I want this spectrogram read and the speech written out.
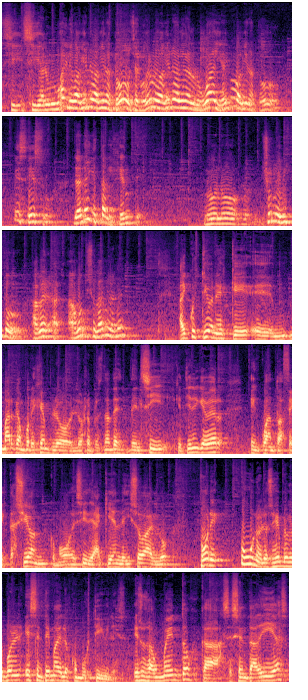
Si, si al Uruguay le va bien, le va bien a todos. Si al gobierno le va bien, le va bien al Uruguay. Ahí no va bien a todos. Es eso. La ley está vigente. No, no, yo no he visto. A ver, ¿a, vos te hizo daño la ley? Hay cuestiones que eh, marcan, por ejemplo, los representantes del sí, que tienen que ver en cuanto a afectación, como vos decís, de a quién le hizo algo. Por e, uno de los ejemplos que ponen es el tema de los combustibles. Esos aumentos cada 60 días,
